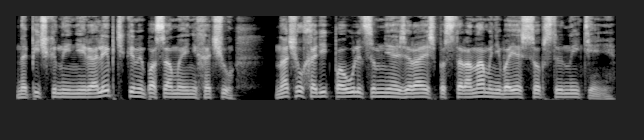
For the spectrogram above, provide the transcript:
напичканный нейролептиками по самое «не хочу», начал ходить по улицам, не озираясь по сторонам и не боясь собственной тени.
